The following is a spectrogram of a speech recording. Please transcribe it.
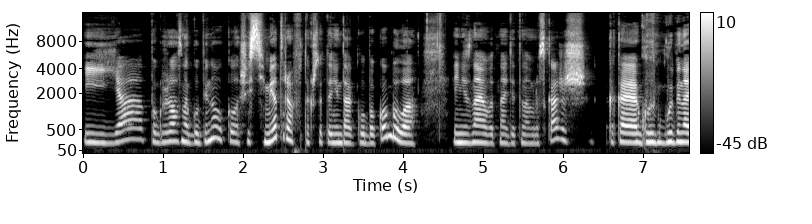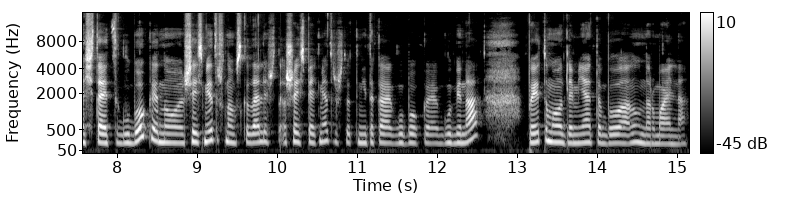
И я погружалась на глубину около 6 метров, метров, так что это не так глубоко было. Я не знаю, вот, Надя, ты нам расскажешь, какая глубина считается глубокой, но 6 метров нам сказали, что 6-5 метров, что это не такая глубокая глубина, поэтому для меня это было, ну, нормально.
